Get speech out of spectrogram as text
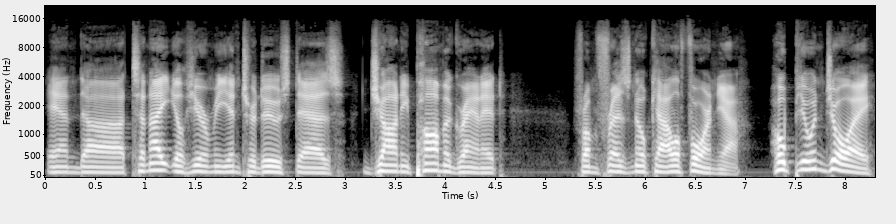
And uh, tonight you'll hear me introduced as Johnny Pomegranate from Fresno, California. Hope you enjoy,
